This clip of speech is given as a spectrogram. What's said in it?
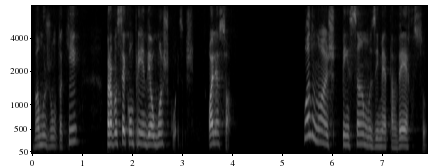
Vamos junto aqui para você compreender algumas coisas. Olha só. Quando nós pensamos em metaverso,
